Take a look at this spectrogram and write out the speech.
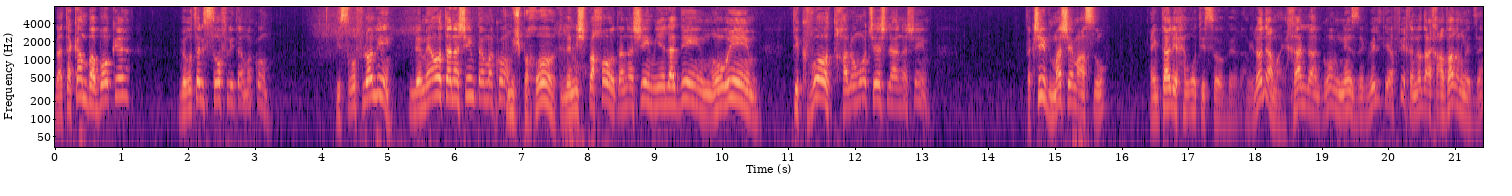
ואתה קם בבוקר ורוצה לשרוף לי את המקום? לשרוף לא לי, למאות אנשים את המקום. משפחות. למשפחות, אנשים, ילדים, הורים, תקוות, חלומות שיש לאנשים. תקשיב, מה שהם עשו, עם טלי חירותי סובר, אני לא יודע מה, יכל לגרום נזק בלתי הפיך, אני לא יודע איך עברנו את זה,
